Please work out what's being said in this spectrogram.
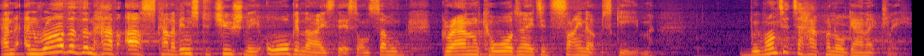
And, and rather than have us kind of institutionally organize this on some grand coordinated sign up scheme, we want it to happen organically.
